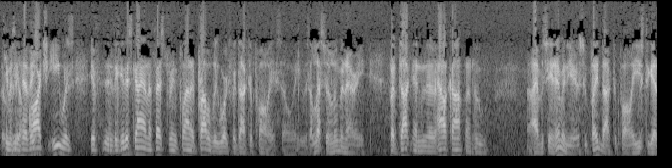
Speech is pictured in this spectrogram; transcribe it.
the, the He was real heavy? arch. He was. If the, the, this guy on the festering planet probably worked for Doctor Pauli, so he was a lesser luminary. But Doc and uh, Hal Conklin, who I haven't seen him in years, who played Doctor Pauli, he used to get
